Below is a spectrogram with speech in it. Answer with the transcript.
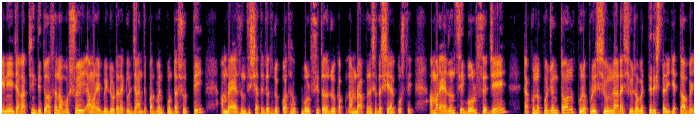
এ নিয়ে যারা চিন্তিত আছেন অবশ্যই আমার এই ভিডিওটা দেখলে জানতে পারবেন কোনটা সত্যি। আমরা এজেন্সির সাথে যতটুকু কথা বলছি, ততটুকু আমরা আপনাদের সাথে শেয়ার করছি। আমার এজেন্সি বলছে যে, এখনও পর্যন্ত পুরোপুরি শিউর না, এটা শিওর হবে তিরিশ তারিখে। তবে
